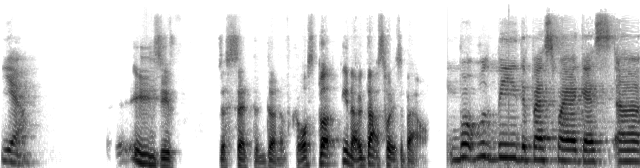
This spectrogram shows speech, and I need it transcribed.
yeah. Easier just said than done, of course, but you know that's what it's about. what would be the best way i guess uh,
